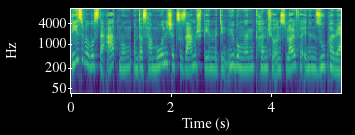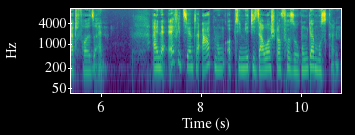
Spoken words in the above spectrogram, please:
Diese bewusste Atmung und das harmonische Zusammenspiel mit den Übungen können für uns Läuferinnen super wertvoll sein. Eine effiziente Atmung optimiert die Sauerstoffversorgung der Muskeln.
